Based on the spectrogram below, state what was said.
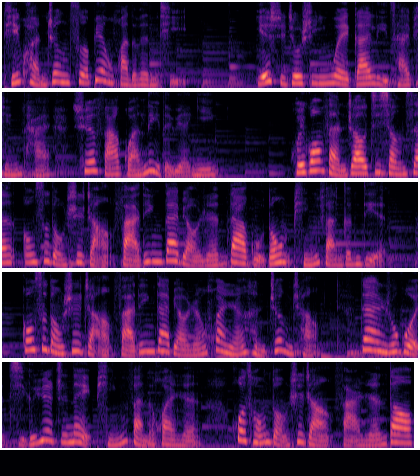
提款政策变化的问题，也许就是因为该理财平台缺乏管理的原因。回光返照迹象三：公司董事长、法定代表人、大股东频繁更迭。公司董事长、法定代表人换人很正常，但如果几个月之内频繁的换人，或从董事长、法人到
